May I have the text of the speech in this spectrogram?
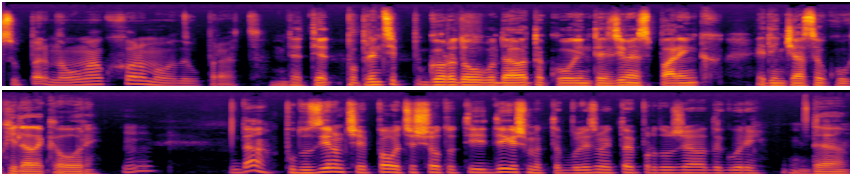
супер, много малко хора могат да го правят. Да, те, по принцип, горе-долу го дават, ако интензивен спаринг, един час е около 1000 калории. Да, подозирам, че е повече, защото ти дигаш метаболизма и той продължава да гори. Да,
